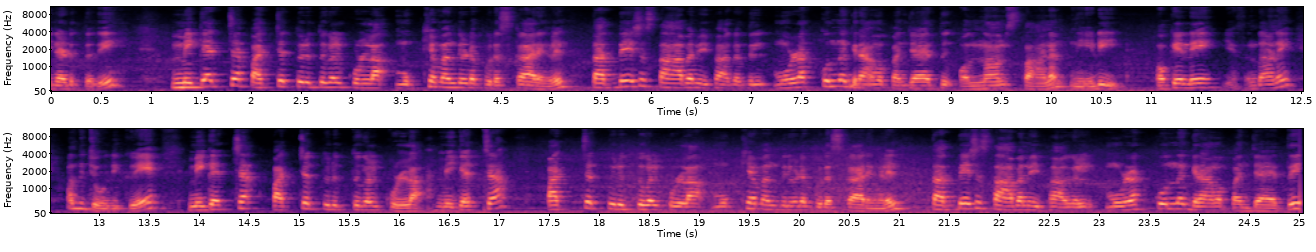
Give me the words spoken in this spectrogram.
ഇനി അടുത്തത് മികച്ച പച്ചത്തുരുത്തുകൾക്കുള്ള മുഖ്യമന്ത്രിയുടെ പുരസ്കാരങ്ങളിൽ തദ്ദേശ സ്ഥാപന വിഭാഗത്തിൽ മുഴക്കുന്ന് ഗ്രാമപഞ്ചായത്ത് ഒന്നാം സ്ഥാനം നേടി. ഓക്കെ അല്ലേ? യെസ് എന്താണ്? അത് ചോദിക്കുകയെ മികച്ച പച്ചത്തുരുത്തുകൾക്കുള്ള മികച്ച പച്ചത്തുരുത്തുകൾക്കുള്ള മുഖ്യമന്ത്രിയുടെ പുരസ്കാരങ്ങളിൽ തദ്ദേശ സ്ഥാപന വിഭാഗങ്ങളിൽ മുഴക്കുന്ന് ഗ്രാമപഞ്ചായത്ത്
